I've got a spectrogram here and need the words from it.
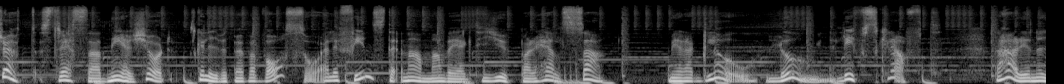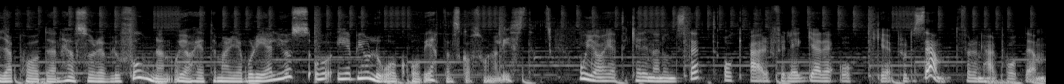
Trött, stressad, nerkörd. Ska livet behöva vara så? Eller finns det en annan väg till djupare hälsa? Mera glow, lugn, livskraft. Det här är nya podden Hälsorevolutionen och jag heter Maria Borelius och är biolog och vetenskapsjournalist. Och jag heter Karina Lundstedt och är förläggare och eh, producent för den här podden.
